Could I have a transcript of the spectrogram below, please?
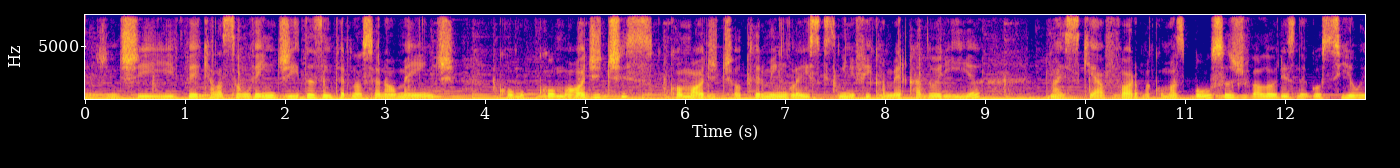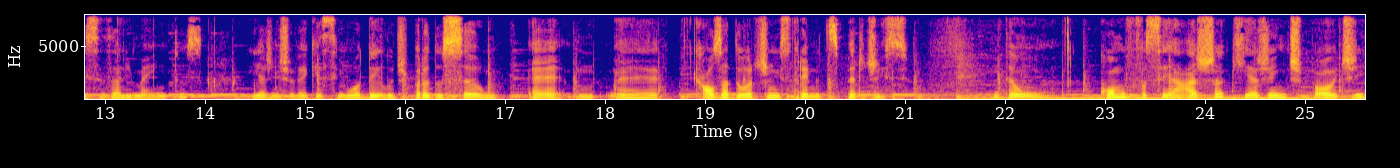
E a gente vê que elas são vendidas internacionalmente como commodities. Commodity é o termo em inglês que significa mercadoria, mas que é a forma como as bolsas de valores negociam esses alimentos. E a gente vê que esse modelo de produção é, é causador de um extremo desperdício. Então, como você acha que a gente pode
